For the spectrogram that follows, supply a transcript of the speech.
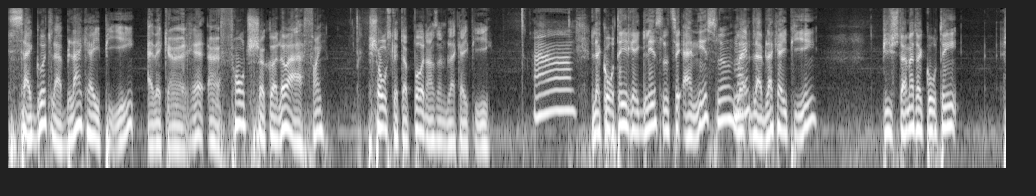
Ça goûte la Black IPA avec un, fond de chocolat à la fin. Chose que t'as pas dans une Black IPA. Ah, Le côté réglisse, tu sais, anis, là, de la- de la Black IPA. Puis justement, t'as le côté tu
